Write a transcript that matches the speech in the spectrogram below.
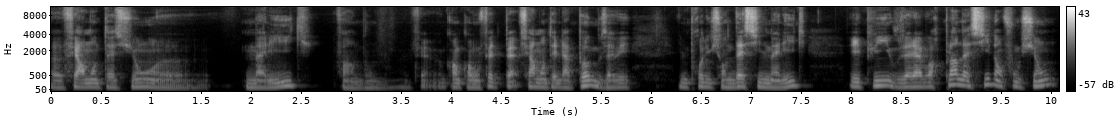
Euh, fermentation euh, malique, bon, quand, vous faites fermenter de la pomme, vous avez une production d'acide malique, et puis vous allez avoir plein d'acides en fonction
